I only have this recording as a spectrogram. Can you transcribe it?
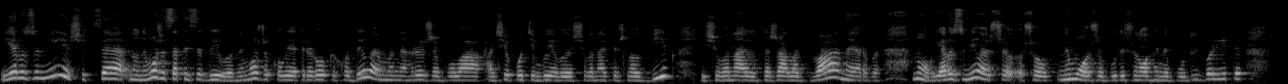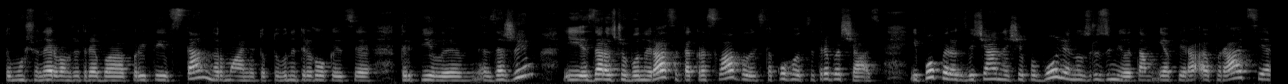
І я розумію, що це ну не може статися диво. Не може, коли я три роки ходила, і в мене грижа була, а ще потім виявилося, що вона пішла в бік і що вона зажала два нерви. Ну я розуміла, що, що не може бути, що ноги не будуть боліти, тому що нервам вже треба прийти в стан нормальний. Тобто вони три роки це терпіли зажим, і зараз, щоб вони раз так розслабились, такого це треба час. І поперек, звичайно, ще по болі, ну зрозуміло, там і операція,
